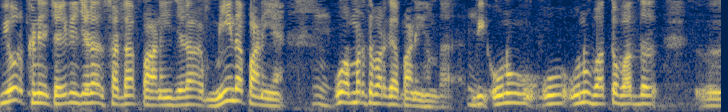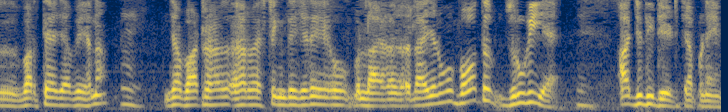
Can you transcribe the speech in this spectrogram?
ਵੀ ਉਹ ਰੱਖਣੀ ਚਾਹੀਦੀ ਜਿਹੜਾ ਸਾਡਾ ਪਾਣੀ ਜਿਹੜਾ ਮੀਂਹ ਦਾ ਪਾਣੀ ਹੈ। ਉਹ ਅੰਮ੍ਰਿਤ ਵਰਗਾ ਪਾਣੀ ਹੁੰਦਾ। ਵੀ ਉਹਨੂੰ ਉਹ ਉਹਨੂੰ ਵੱਧ ਤੋਂ ਵੱਧ ਵਰਤਿਆ ਜਾਵੇ ਹਨਾ ਜਾਂ ਵਾਟਰ ਹਾਰਵੈਸਟਿੰਗ ਦੇ ਜਿਹੜੇ ਉਹ ਲਾਏ ਜਾਣ ਉਹ ਬਹੁਤ ਜ਼ਰੂਰੀ ਹੈ। ਅੱਜ ਦੀ ਡੇਟ 'ਚ ਆਪਣੇ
